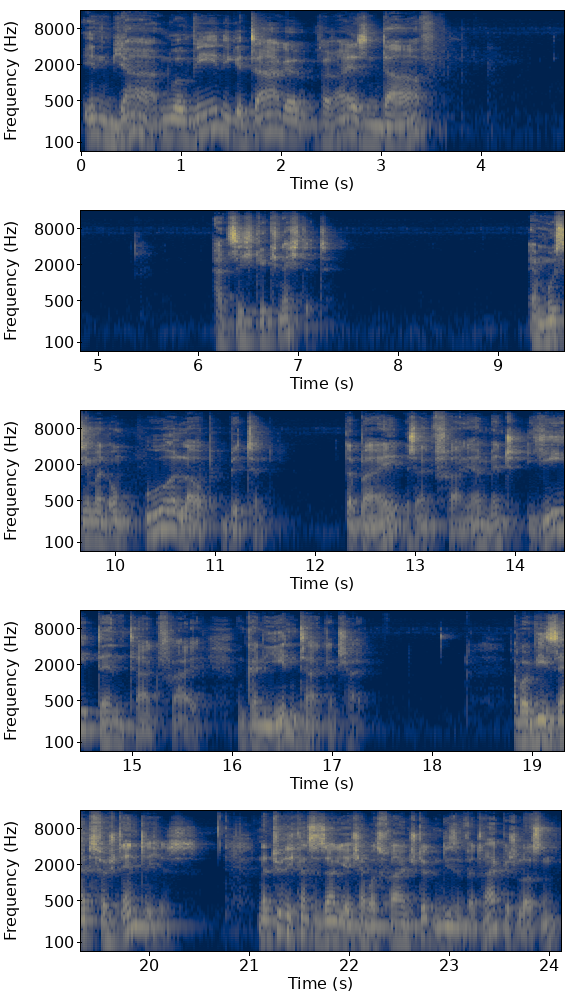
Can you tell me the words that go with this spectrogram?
im Jahr nur wenige Tage verreisen darf, hat sich geknechtet. Er muss jemand um Urlaub bitten. Dabei ist ein freier Mensch jeden Tag frei und kann jeden Tag entscheiden. Aber wie selbstverständlich ist. Natürlich kannst du sagen, ja, ich habe aus freien Stücken diesen Vertrag geschlossen,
